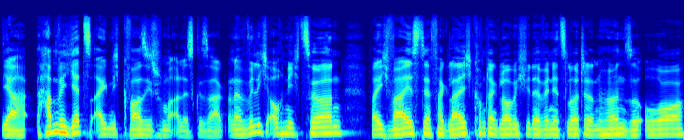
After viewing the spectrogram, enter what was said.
ja, haben wir jetzt eigentlich quasi schon mal alles gesagt. Und dann will ich auch nichts hören, weil ich weiß, der Vergleich kommt dann, glaube ich, wieder, wenn jetzt Leute dann hören, so, oh,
